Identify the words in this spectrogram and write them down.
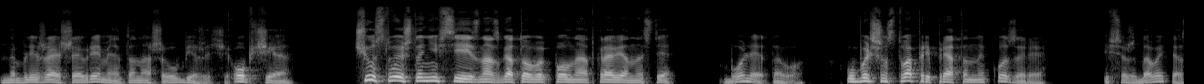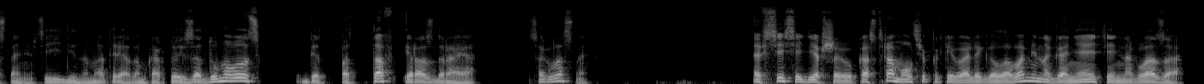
На ближайшее время это наше убежище, общее. Чувствую, что не все из нас готовы к полной откровенности. Более того, у большинства припрятаны козыри. И все же давайте останемся единым отрядом, как то и задумывалось, Бетпоттав и Раздрая. Согласны? Все сидевшие у костра молча покивали головами, нагоняя тень на глаза.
